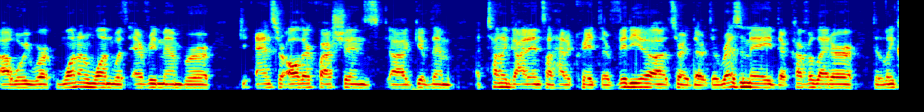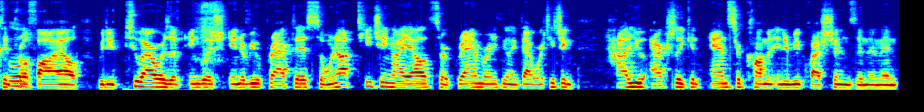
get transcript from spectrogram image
uh, where we work one on one with every member, answer all their questions, uh, give them a ton of guidance on how to create their video, uh, sorry, their, their resume, their cover letter, their LinkedIn Cool. profile. We do two hours of English interview practice. So we're not teaching IELTS or grammar or anything like that. We're teaching how you actually can answer common interview questions and, and then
